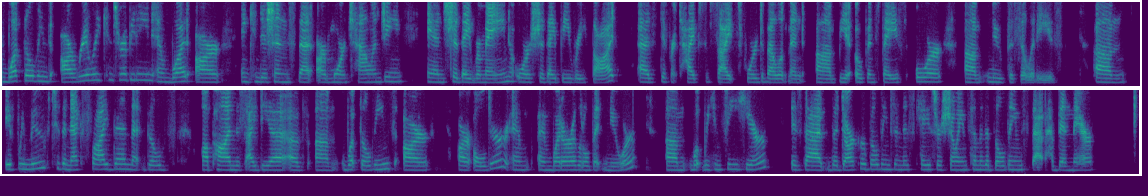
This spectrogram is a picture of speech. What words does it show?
what buildings are really contributing and what are in conditions that are more challenging and should they remain or should they be rethought as different types of sites for development, um, be it open space or um, new facilities. Um, if we move to the next slide, then that builds upon this idea of um, what buildings are are older and, and what are a little bit newer. Um, what we can see here is that the darker buildings in this case are showing some of the buildings that have been there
